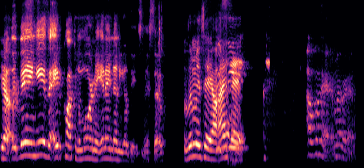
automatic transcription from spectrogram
Yeah. The thing is, at eight o'clock in the morning, it ain't none of your business. So Let me tell y'all, I had Oh, go ahead. My bad.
